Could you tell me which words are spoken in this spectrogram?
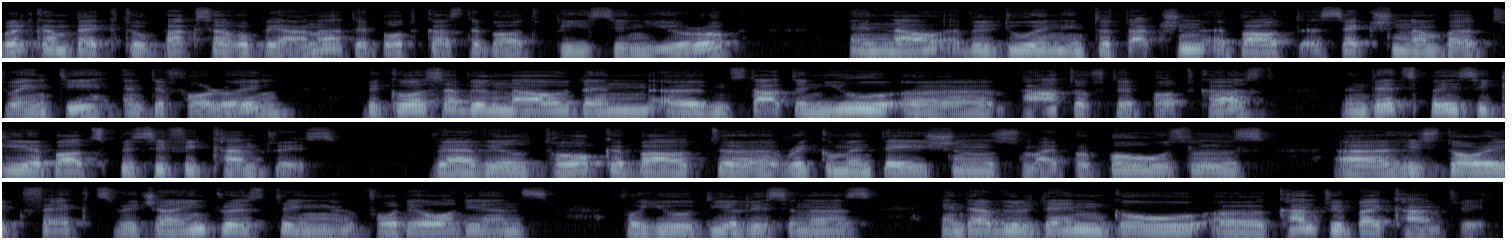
Welcome back to Pax Europiana, the podcast about peace in Europe. And now I will do an introduction about section number 20 and the following, because I will now then um, start a new uh, part of the podcast, and that's basically about specific countries, where I will talk about uh, recommendations, my proposals, uh, historic facts which are interesting for the audience, for you, dear listeners, and I will then go uh, country by country.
